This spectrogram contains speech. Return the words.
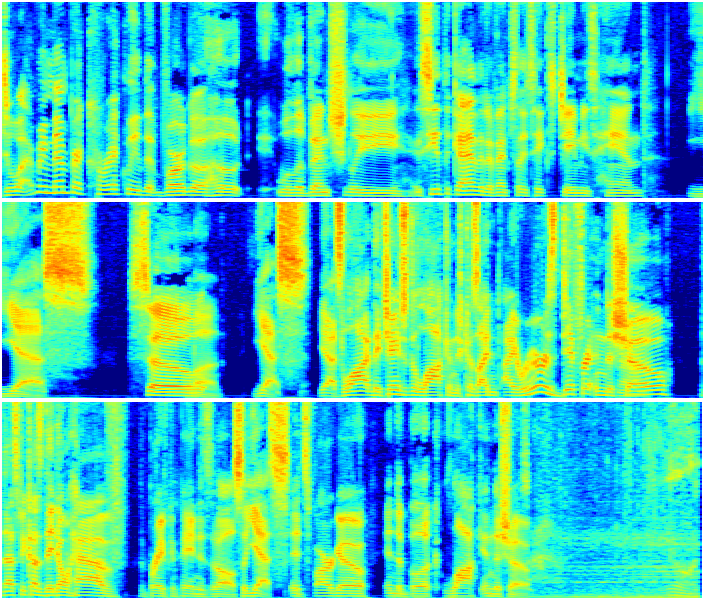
do I remember correctly that Vargo Hoat will eventually is he the guy that eventually takes Jaime's hand? Yes. So Hoat. Yes. Yeah, it's Locke. They changed it to Locke, and because I I remember it's different in the uh-huh. show. But that's because they don't have the brave companions at all. So yes, it's Vargo in the book, Locke in the show. You're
